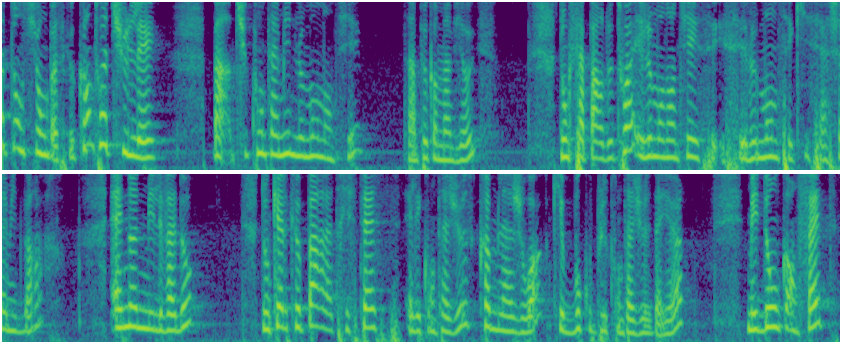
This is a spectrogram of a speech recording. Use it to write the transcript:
attention parce que quand toi tu l'es, ben, tu contamines le monde entier. C'est un peu comme un virus. Donc, ça parle de toi et le monde entier, c'est le monde, c'est qui? C'est Hacham Barar. Enon Milvado. Donc, quelque part, la tristesse, elle est contagieuse, comme la joie, qui est beaucoup plus contagieuse d'ailleurs. Mais donc, en fait,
